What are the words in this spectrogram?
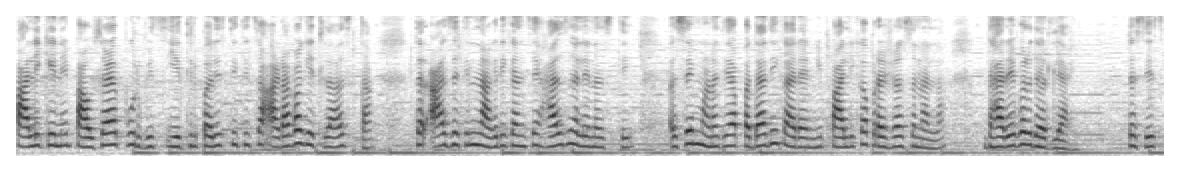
पालिकेने पावसाळ्यापूर्वीच येथील परिस्थितीचा आढावा घेतला असता तर आज येथील नागरिकांचे हाल झाले नसते असे म्हणत या पदाधिकाऱ्यांनी पालिका प्रशासनाला धारेवर धरले आहे. तसेच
